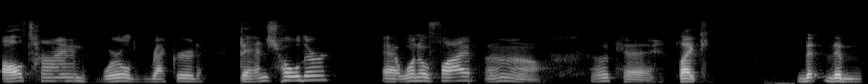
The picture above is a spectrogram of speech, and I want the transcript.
all-time world record bench holder at 105. Oh, okay. Like the the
